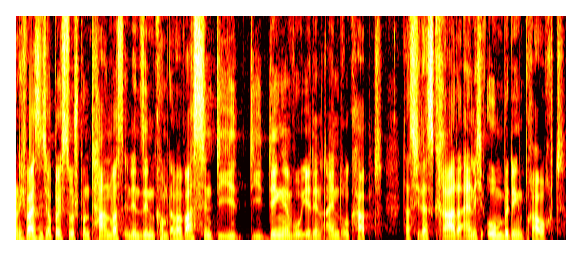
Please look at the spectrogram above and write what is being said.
Und ich weiß nicht, ob euch so spontan was in den Sinn kommt, aber was sind die, die Dinge, wo ihr den Eindruck habt, dass ihr das gerade eigentlich unbedingt braucht?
